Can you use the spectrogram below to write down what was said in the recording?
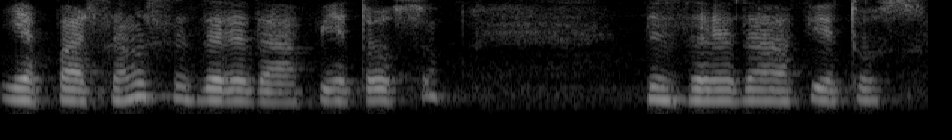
Yaparsanız sizlere de afiyet olsun. Bizlere de afiyet olsun.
